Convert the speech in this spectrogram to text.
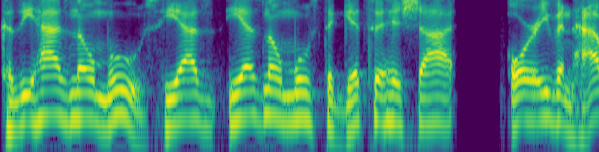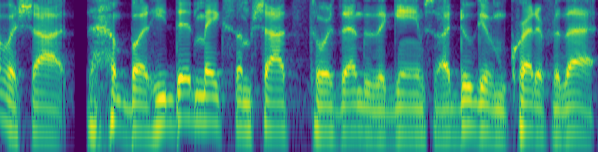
because he has no moves. He has he has no moves to get to his shot or even have a shot. but he did make some shots towards the end of the game, so I do give him credit for that.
